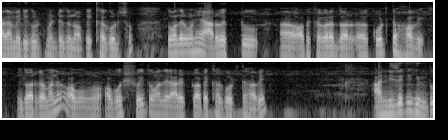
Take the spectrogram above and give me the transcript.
আগামী রিক্রুটমেন্টের জন্য অপেক্ষা করছ, তোমাদের মনে হয় আরও একটু অপেক্ষা করার দর, করতে হবে। দরকার মানে অব- অবশ্যই তোমাদের আরেকটু অপেক্ষা করতে হবে। আর নিজেকে কিন্তু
